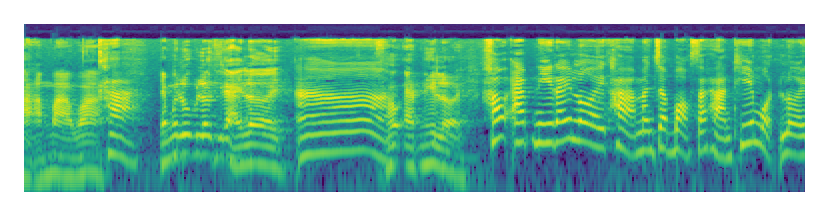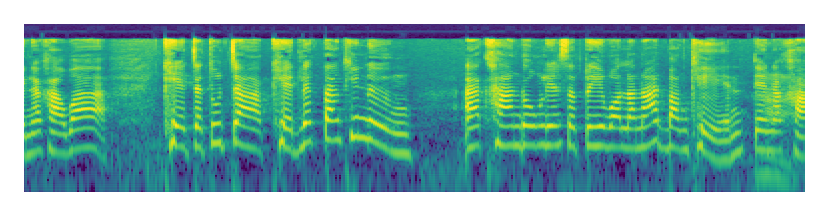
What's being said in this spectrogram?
ถามมาว่า ค่ะ ยังไม่รู้ไปเลือกที่ไหนเลย อ่าเขาแอปนี้เลย เข้าแอปนี้ได้เลยค่ะ มันจะบอกสถานที่หมดเลยนะคะว่า เขตจตุจักรเขตเลือกตั้งที่หนึ่ง อาคารโรงเรียนสตรีวรนาถบางเขนเนี่ยนะคะ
